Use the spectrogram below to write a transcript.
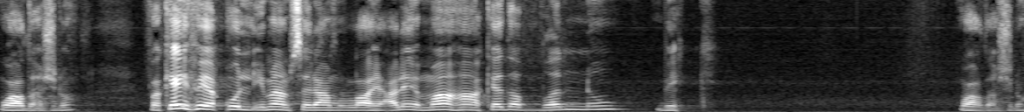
واضح شلون؟ فكيف يقول الإمام سلام الله عليه ما هكذا الظن بك؟ واضح شنو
